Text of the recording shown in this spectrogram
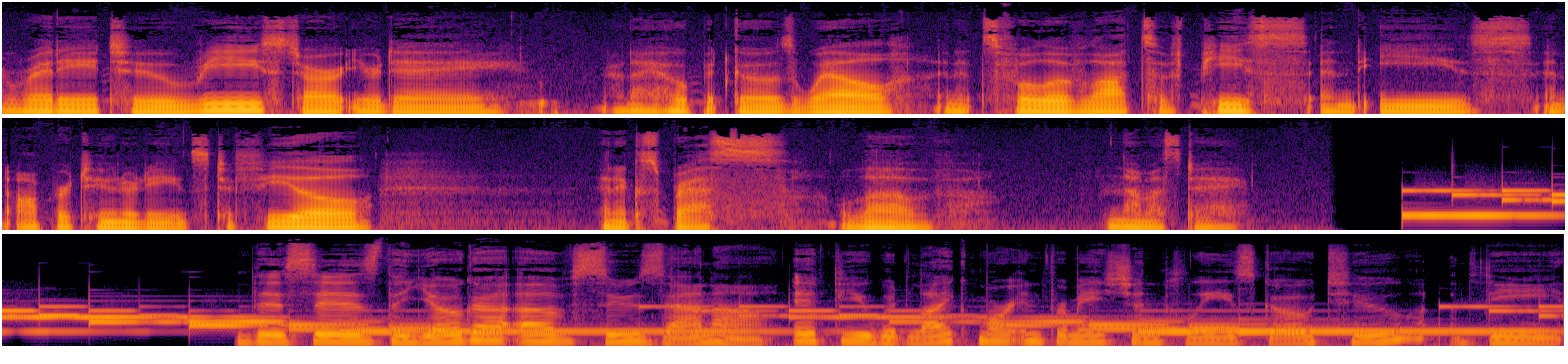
ready to restart your day. And I hope it goes well and it's full of lots of peace and ease and opportunities to feel and express love. Namaste. This is the Yoga of Susannah. If you would like more information, please go to the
